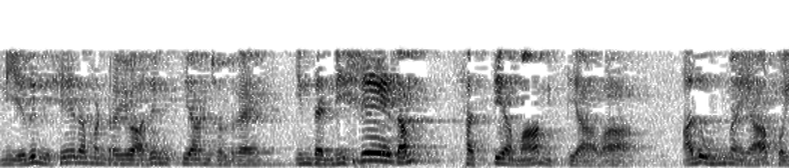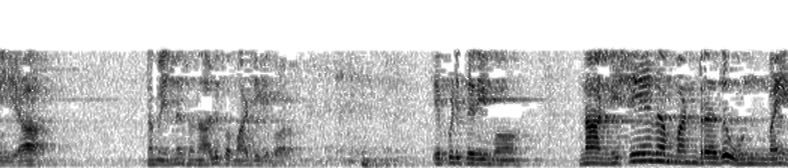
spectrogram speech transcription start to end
நீ எது நிஷேதம் பண்றையோ அது மித்தியான்னு சொல்ற. இந்த நிஷேதம் சத்தியமா மித்தியாவா? அது உண்மையா பொய்யா? நம்ம என்ன சொன்னாலும் இப்ப மாட்டிக்க போறோம். எப்படி தெரியுமோ? நான் நிஷேதம் பண்றது உண்மை.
